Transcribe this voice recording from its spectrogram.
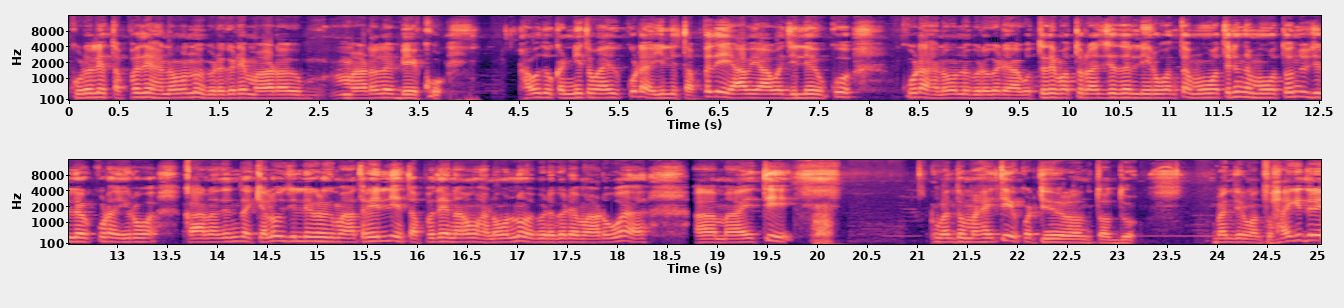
ಕೂಡಲೇ ತಪ್ಪದೇ ಹಣವನ್ನು ಬಿಡುಗಡೆ ಮಾಡೋ, ಮಾಡಲೇಬೇಕು. ಹೌದು, ಖಂಡಿತವಾಗಿಯೂ ಕೂಡ ಇಲ್ಲಿ ತಪ್ಪದೇ ಯಾವ ಯಾವ ಜಿಲ್ಲೆಗೂ ಕೂಡ ಹಣವನ್ನು ಬಿಡುಗಡೆ ಆಗುತ್ತದೆ ಮತ್ತು ರಾಜ್ಯದಲ್ಲಿ ಇರುವಂಥ ಮೂವತ್ತರಿಂದ ಮೂವತ್ತೊಂದು ಜಿಲ್ಲೆ ಕೂಡ ಇರುವ ಕಾರಣದಿಂದ ಕೆಲವು ಜಿಲ್ಲೆಗಳಿಗೆ ಮಾತ್ರ ಇಲ್ಲಿ ತಪ್ಪದೇ ನಾವು ಹಣವನ್ನು ಬಿಡುಗಡೆ ಮಾಡುವ ಮಾಹಿತಿ, ಒಂದು ಮಾಹಿತಿ ಕೊಟ್ಟಿರುವಂಥದ್ದು ಬಂದಿರುವಂಥದ್ದು. ಹಾಗಿದ್ದರೆ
